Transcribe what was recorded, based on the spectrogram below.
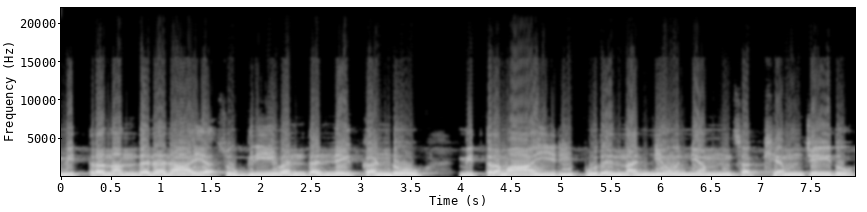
മിത്രനന്ദനായ സുഗ്രീവൻ തന്നെ കണ്ടു. മിത്രമായിരിപ്പുതെന്നന്യോന്യം സഖ്യം ചെയ്തു.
